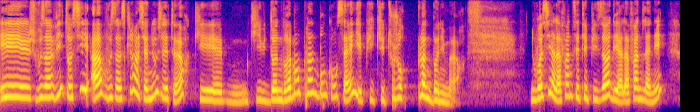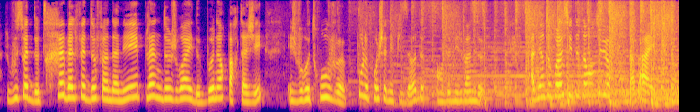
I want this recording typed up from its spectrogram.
Et je vous invite aussi à vous inscrire à sa newsletter qui, qui donne vraiment plein de bons conseils et puis qui est toujours plein de bonne humeur. Nous voici à la fin de cet épisode et à la fin de l'année. Je vous souhaite de très belles fêtes de fin d'année, pleines de joie et de bonheur partagé. Et je vous retrouve pour le prochain épisode en 2022. À bientôt pour la suite des aventures. Bye bye.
